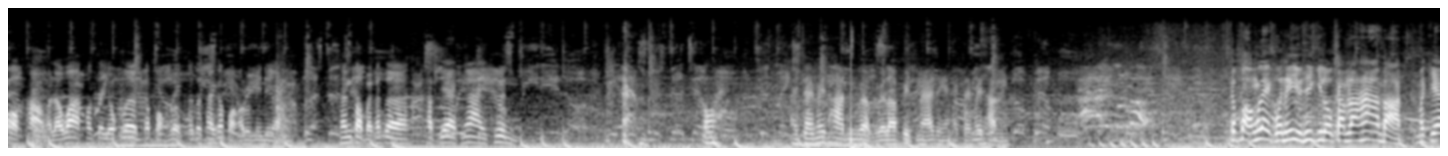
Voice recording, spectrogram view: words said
ออกข่าวมาแล้วว่าเขาจะยกเลิกกระป๋องเหล็กเขาจะใช้กระป๋องอลูมิเนียมนั้นต่อไปก็จะคัดแยกง่ายขึ้นโอ้ยายใจไม่ทันแบบเวลาปิดแมสอย่างเงี้ยหายใจไม่ทัน กระป๋องเหล็กวันนี้อยู่ที่กิโลกรัมละ 5 บาท เมื่อกี้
